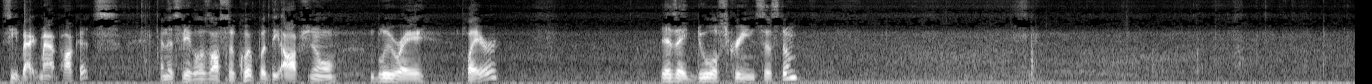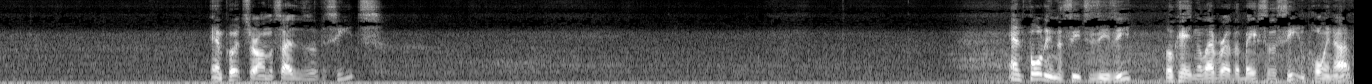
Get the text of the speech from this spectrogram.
Seat back mat pockets. And this vehicle is also equipped with the optional Blu-ray player. It is a dual screen system. Inputs are on the sides of the seats. And folding the seats is easy. Locating the lever at the base of the seat and pulling up.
